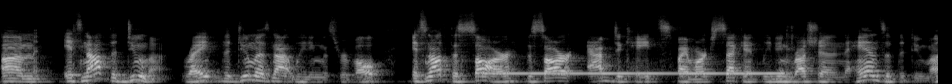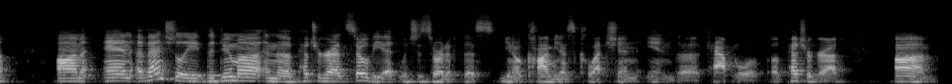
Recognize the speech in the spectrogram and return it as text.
Um, it's not the Duma, right? The Duma is not leading this revolt. It's not the Tsar. The Tsar abdicates by March 2nd, leaving Russia in the hands of the Duma. Um, and eventually, the Duma and the Petrograd Soviet, which is sort of this, you know, communist collection in the capital of, of Petrograd, um,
